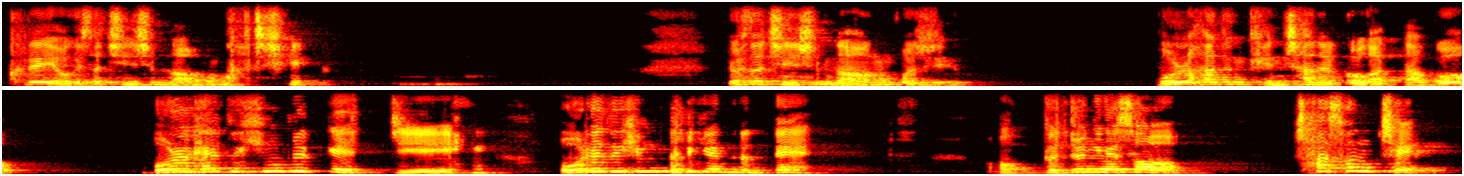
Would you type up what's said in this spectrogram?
그래, 여기서 진심 나오는 거지. 여기서 진심 나오는 거지. 뭘 하든 괜찮을 것 같다고? 뭘 해도 힘들겠지. 뭘 해도 힘들겠는데, 어, 그 중에서 차선책,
